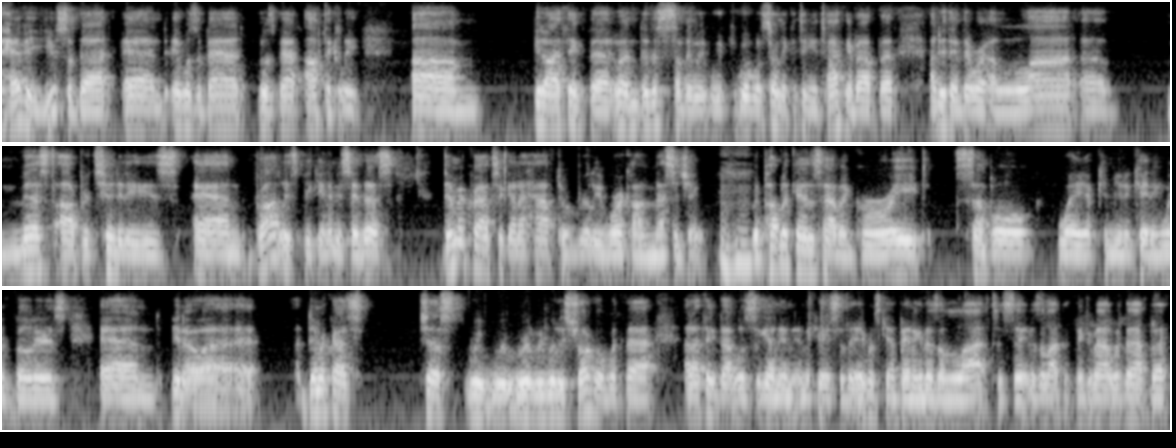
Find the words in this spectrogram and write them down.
heavy use of that, and it was a bad it was bad optically. Um, you know, I think that well, this is something we, we will certainly continue talking about, but I do think there were a lot of missed opportunities. And broadly speaking, let me say this Democrats are going to have to really work on messaging. Mm-hmm. Republicans have a great, simple way of communicating with voters. And, you know, uh, Democrats just, we, we, we, really struggle with that. And I think that was, again, in, in the case of the Abrams campaign, there's a lot to say, there's a lot to think about with that. But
